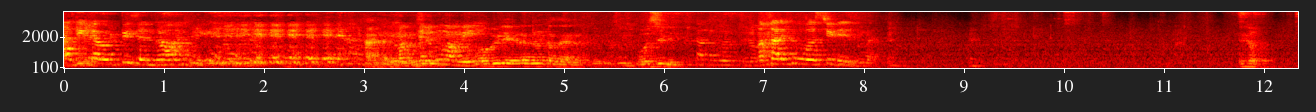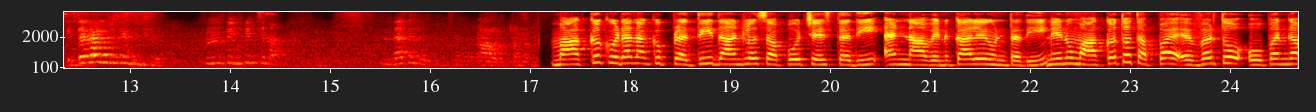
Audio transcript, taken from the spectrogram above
అది డౌట్ ఏదైనా ఉంటుంది ఆయన? ఓసిడి ఇద్దరు తినిపించిన. ఇందాక మా అక్క కూడా నాకు ప్రతి దాంట్లో సపోర్ట్ చేస్తుంది అండ్ నా వెనకాలే ఉంటది. నేను మా అక్కతో తప్ప ఎవరితో ఓపెన్గా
